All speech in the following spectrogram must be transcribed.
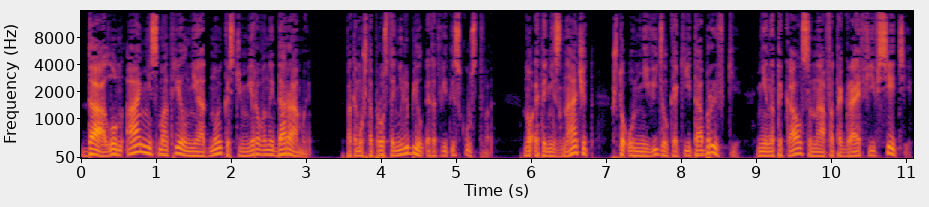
Да, Лун Ань не смотрел ни одной костюмированной дорамы, потому что просто не любил этот вид искусства. Но это не значит, что он не видел какие-то обрывки, не натыкался на фотографии в сети.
